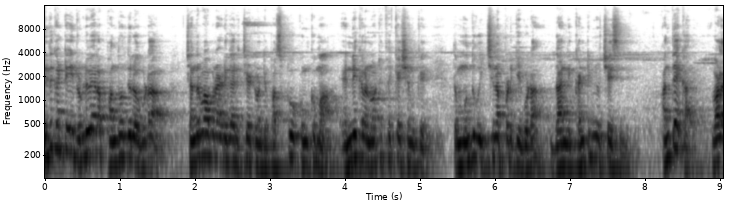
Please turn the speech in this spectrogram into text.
ఎందుకంటే రెండు వేల పంతొమ్మిదిలో కూడా చంద్రబాబు నాయుడు గారు ఇచ్చేటువంటి పసుపు కుంకుమ ఎన్నికల నోటిఫికేషన్కి ముందు ఇచ్చినప్పటికీ కూడా దాన్ని కంటిన్యూ చేసింది. అంతేకాదు వాళ్ళ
